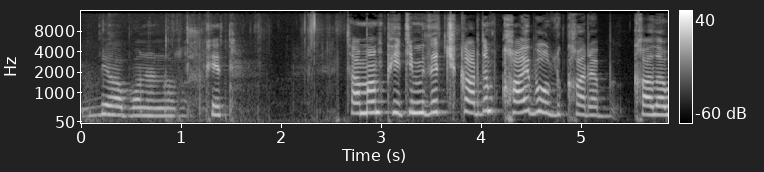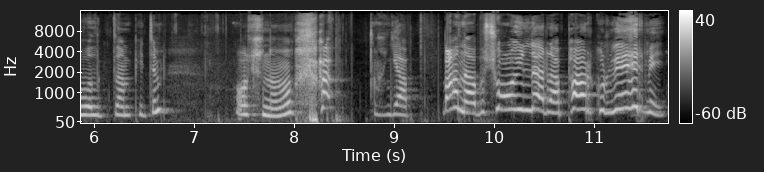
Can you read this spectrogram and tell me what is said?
Bir abonen olur. Pet. Tamam petimize çıkardım. Kayboldu kara, kalabalıktan petim. Olsun ama. Ha! Ya bana bu şu oyunlara parkur vermeyin.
